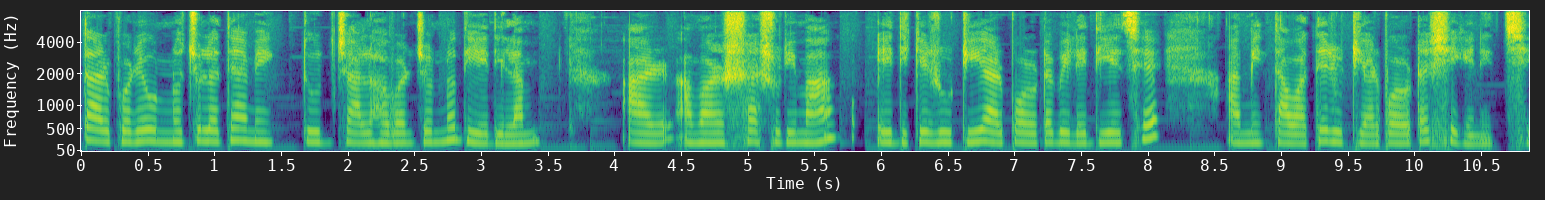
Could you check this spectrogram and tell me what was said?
তারপরে অন্য চুলাতে আমি একটু জাল হবার জন্য দিয়ে দিলাম। আর আমার শাশুড়ি মা এদিকে রুটি আর পরোটা বেলে দিয়েছে। আমি তাওয়াতে রুটি আর পরোটা সেঁকে নিচ্ছি।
